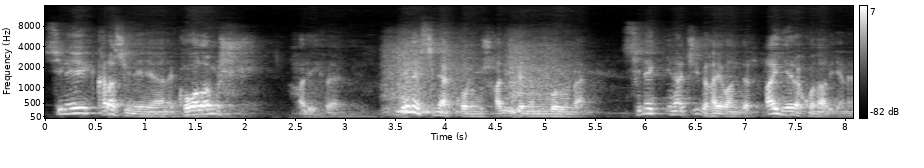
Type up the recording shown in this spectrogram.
Sineği, kara sineği yani kovalamış halife. Yine sinek konmuş halifenin burnuna. Sinek inatçı bir hayvandır. Aynı yere konar gene.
